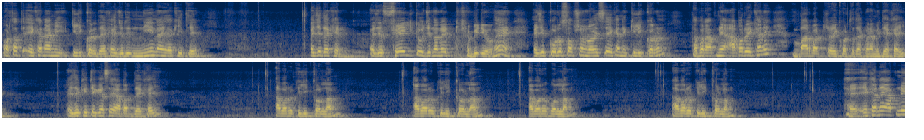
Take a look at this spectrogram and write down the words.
অর্থাৎ এখানে আমি ক্লিক করে দেখাই, যদি নিয়ে নেয় একইতে। এই যে দেখেন, এই যে ফেল টু জেনারেট ভিডিও হ্যাঁ? এই যে কোরস অপশন রয়েছে, এখানে ক্লিক করুন। তারপর আপনি আবারও এখানে বারবার ট্রাই করতে থাকবেন। আমি দেখাই। এই যে কেটে গেছে, আবার দেখাই। আবারও ক্লিক করলাম। আবারও ক্লিক করলাম। আবারও করলাম। আবারও ক্লিক করলাম। হ্যাঁ এখানে আপনি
